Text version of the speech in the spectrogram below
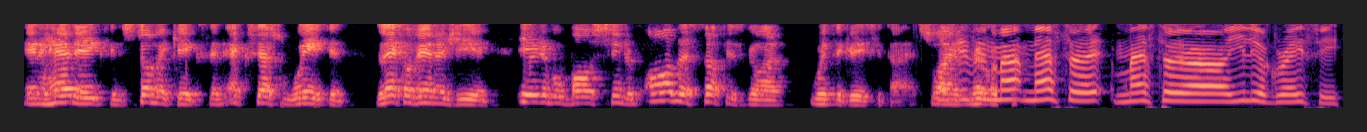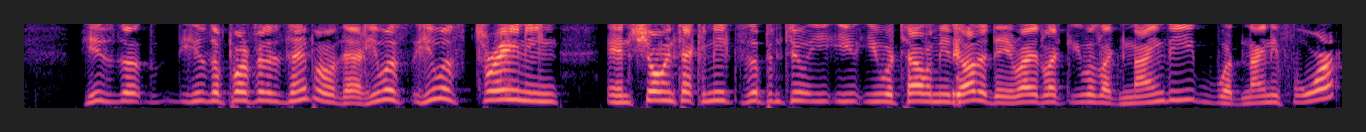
and headaches and stomach aches and excess weight and lack of energy and irritable bowel syndrome. All that stuff is gone with the Gracie diet. So well, even Ma- Master Master uh, Helio Gracie, he's the he's the perfect example of that. He was he was training and showing techniques up until you, you were telling me the other day, right? Like he was like ninety, what ninety four.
